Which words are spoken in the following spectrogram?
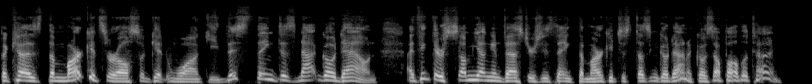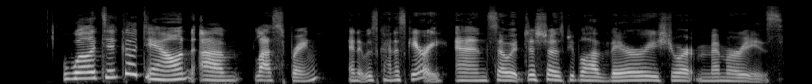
because the markets are also getting wonky. This thing does not go down. I think there's some young investors who think the market just doesn't go down. It goes up all the time. Well, it did go down um, last spring and it was kind of scary. And so it just shows people have very short memories.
